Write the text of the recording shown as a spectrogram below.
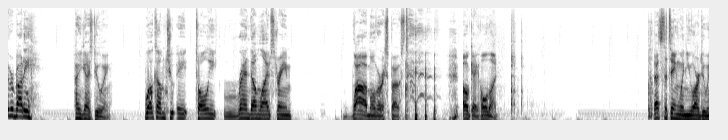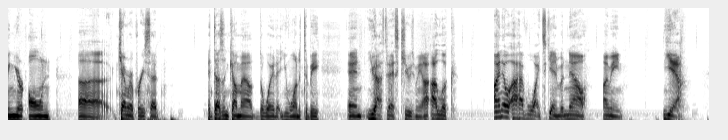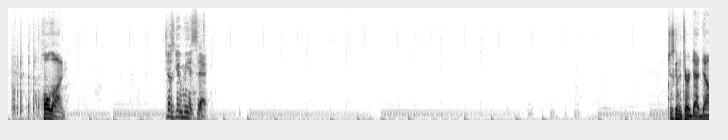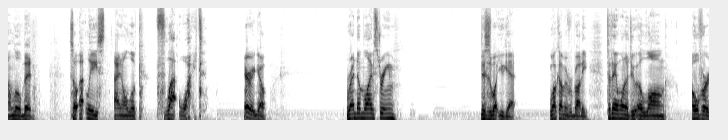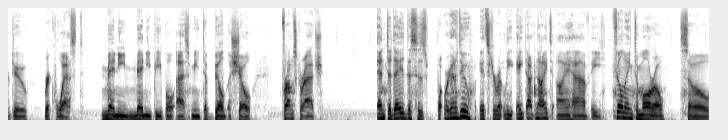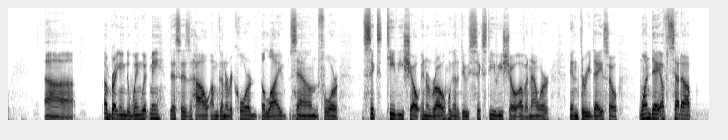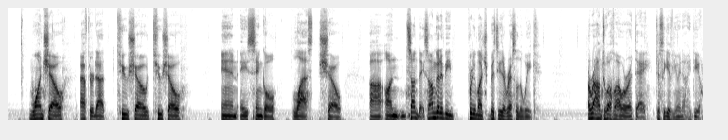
everybody. How you guys doing? Welcome to a totally random live stream. Wow, I'm overexposed. okay, hold on. That's the thing when you are doing your own uh, camera preset. It doesn't come out the way that you want it to be. And you have to excuse me. I, I look... I know I have white skin, but now, I mean, yeah. Hold on. Just give me a sec. Just gonna turn that down a little bit. So at least I don't look flat white. there we go. Random live stream. This is what you get. Welcome everybody. Today I want to do a long overdue request. Many, many people asked me to build a show from scratch. And today, this is what we're to do. It's currently 8 at night. I have a filming tomorrow. So, uh, I'm bringing the wing with me. This is how I'm to record the live sound for six TV show in a row. We're to do six TV show of an hour in three days. So, one day of setup, one show. After that, two show, two show, and a single last show uh, on Sunday. So I'm going to be pretty much busy the rest of the week, around 12 hour a day, just to give you an idea.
